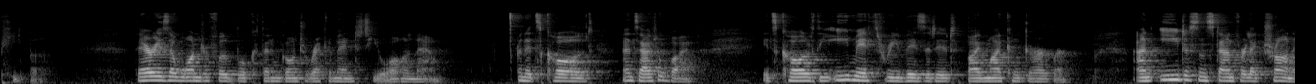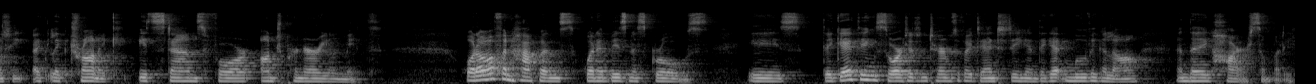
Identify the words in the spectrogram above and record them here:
people. There is a wonderful book that I'm going to recommend to you all now. And it's called, and it's out a while, it's called The E Myth Revisited by Michael Gerber. And E doesn't stand for electronic, it stands for entrepreneurial myth. What often happens when a business grows is they get things sorted in terms of identity and they get moving along and they hire somebody,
